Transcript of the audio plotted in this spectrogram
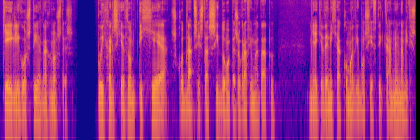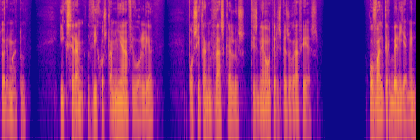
και οι λιγοστοί αναγνώστες που είχαν σχεδόν τυχαία σκοντάψει στα σύντομα πεζογραφήματά του, μια και δεν είχε ακόμα δημοσιευτεί κανένα μυθιστόρημά του, ήξεραν δίχως καμιά αμφιβολία πως ήταν δάσκαλος της νεότερης πεζογραφίας. Ο Βάλτερ Μπένιαμιν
